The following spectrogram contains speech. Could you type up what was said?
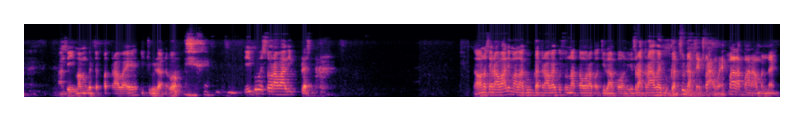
Nanti imam kecepet trawe idolan apa? Iku wis ora wali blas. Nah, ono sing rawali malah gugat raweh ku sunat ta ora kok dilakoni. Wis ra traweh gugat sunat traweh, malah parah meneh.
